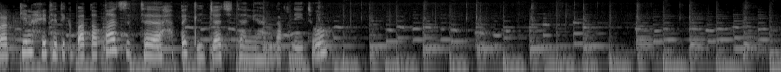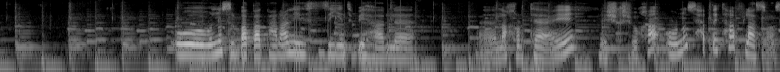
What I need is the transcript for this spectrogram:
برك كي نحيت هذيك بطاطا زدت حطيت الدجاج تاني هكذا قليتو. ونص البطاطا راني زينت بها الآخر تاعي الشخشوخه ونص حطيتها في لاصوص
